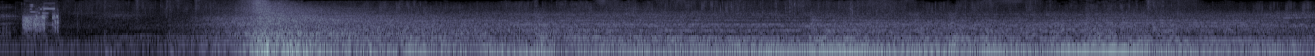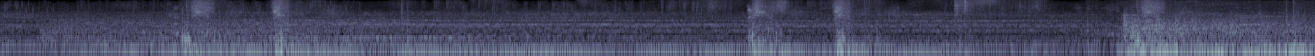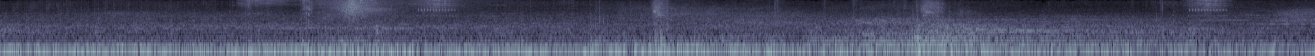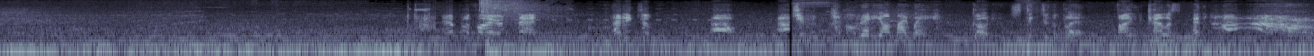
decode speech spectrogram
Amplifier set! Heading to... Oh! Jim, I'm already on my way. Guardian, stick to the plan. Find Calus and... Ah!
